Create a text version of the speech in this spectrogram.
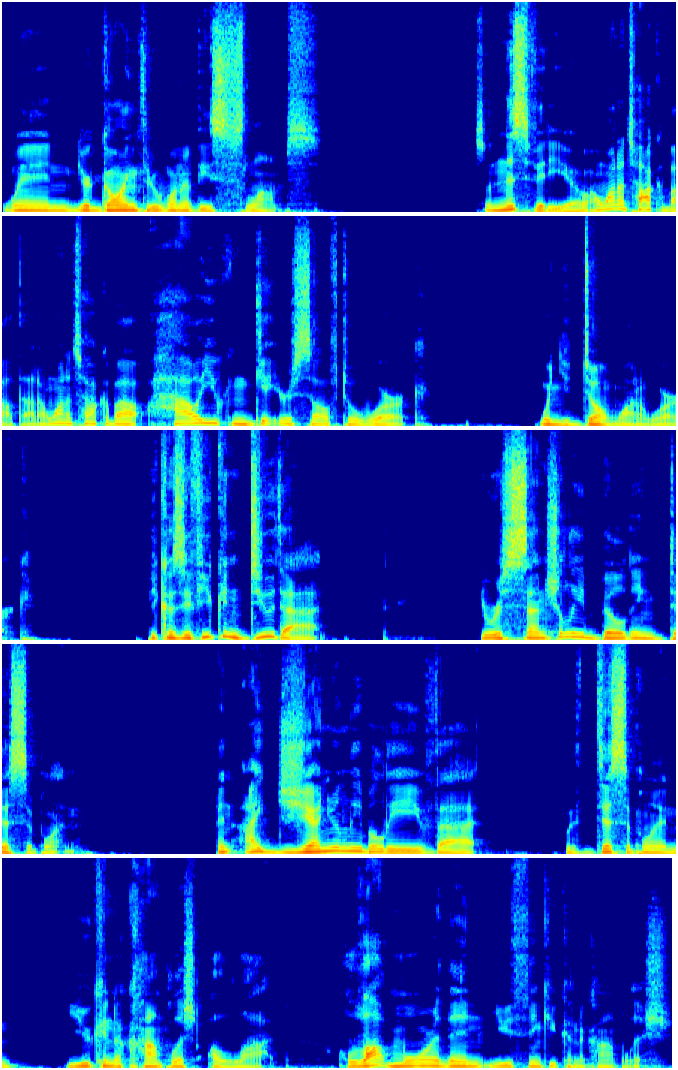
when you're going through one of these slumps? So in this video, I want to talk about that. I want to talk about how you can get yourself to work when you don't want to work. Because if you can do that, you're essentially building discipline. And I genuinely believe that with discipline, you can accomplish a lot, a lot more than you think you can accomplish.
